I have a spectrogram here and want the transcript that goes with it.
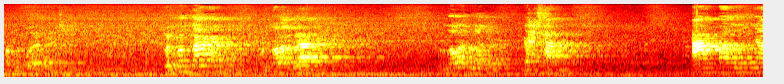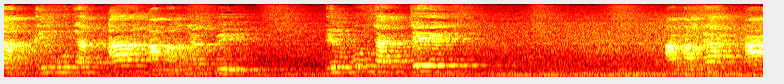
perbuatannya. Bertentangan, bertolak belakang, bertolak belakang, nggak sama. Amalnya, ilmunya A, amalnya B, ilmunya C, amalnya A,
